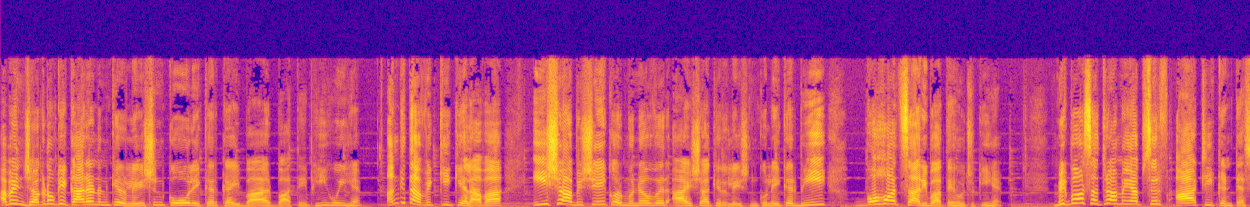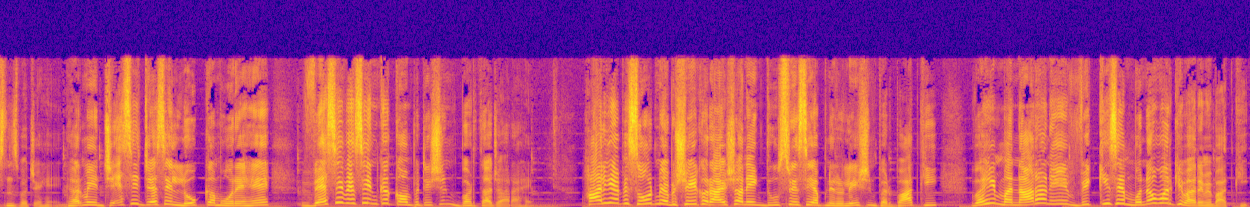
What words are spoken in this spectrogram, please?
अब इन झगड़ों के कारण उनके रिलेशन को लेकर कई बार बातें भी हुई हैं। अंकिता विक्की के अलावा ईशा अभिषेक और मुनव्वर आयशा के रिलेशन को लेकर भी बहुत सारी बातें हो चुकी हैं। बिग बॉस सत्रह में अब सिर्फ़ आठ ही कंटेस्टेंट्स बचे हैं। घर में जैसे जैसे लोग कम हो रहे हैं वैसे वैसे इनका कंपटीशन बढ़ता जा रहा है। हालिया एपिसोड में अभिषेक और आयशा ने एक दूसरे से अपने रिलेशन पर बात की। वहीं मनारा ने विक्की से मुनव्वर के बारे में बात की।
